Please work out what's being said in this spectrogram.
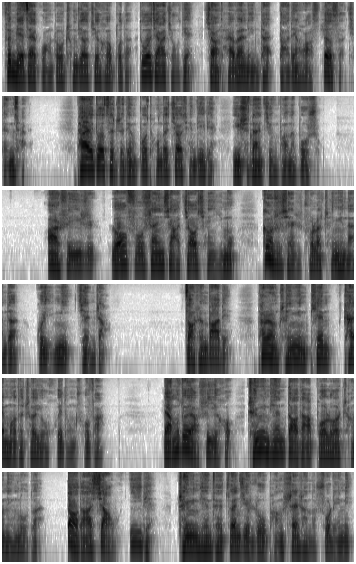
分别在广州城郊结合部的多家酒店向台湾林太打电话勒索钱财。他还多次指定不同的交钱地点，以试探警方的部署。二十一日，罗浮山下交钱一幕，更是显示出了陈云南的诡秘奸诈。早晨八点。他让陈运天开摩托车由惠东出发，两个多小时以后，陈运天到达博罗长宁路段。到达下午一点，陈运天才钻进路旁山上的树林里，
